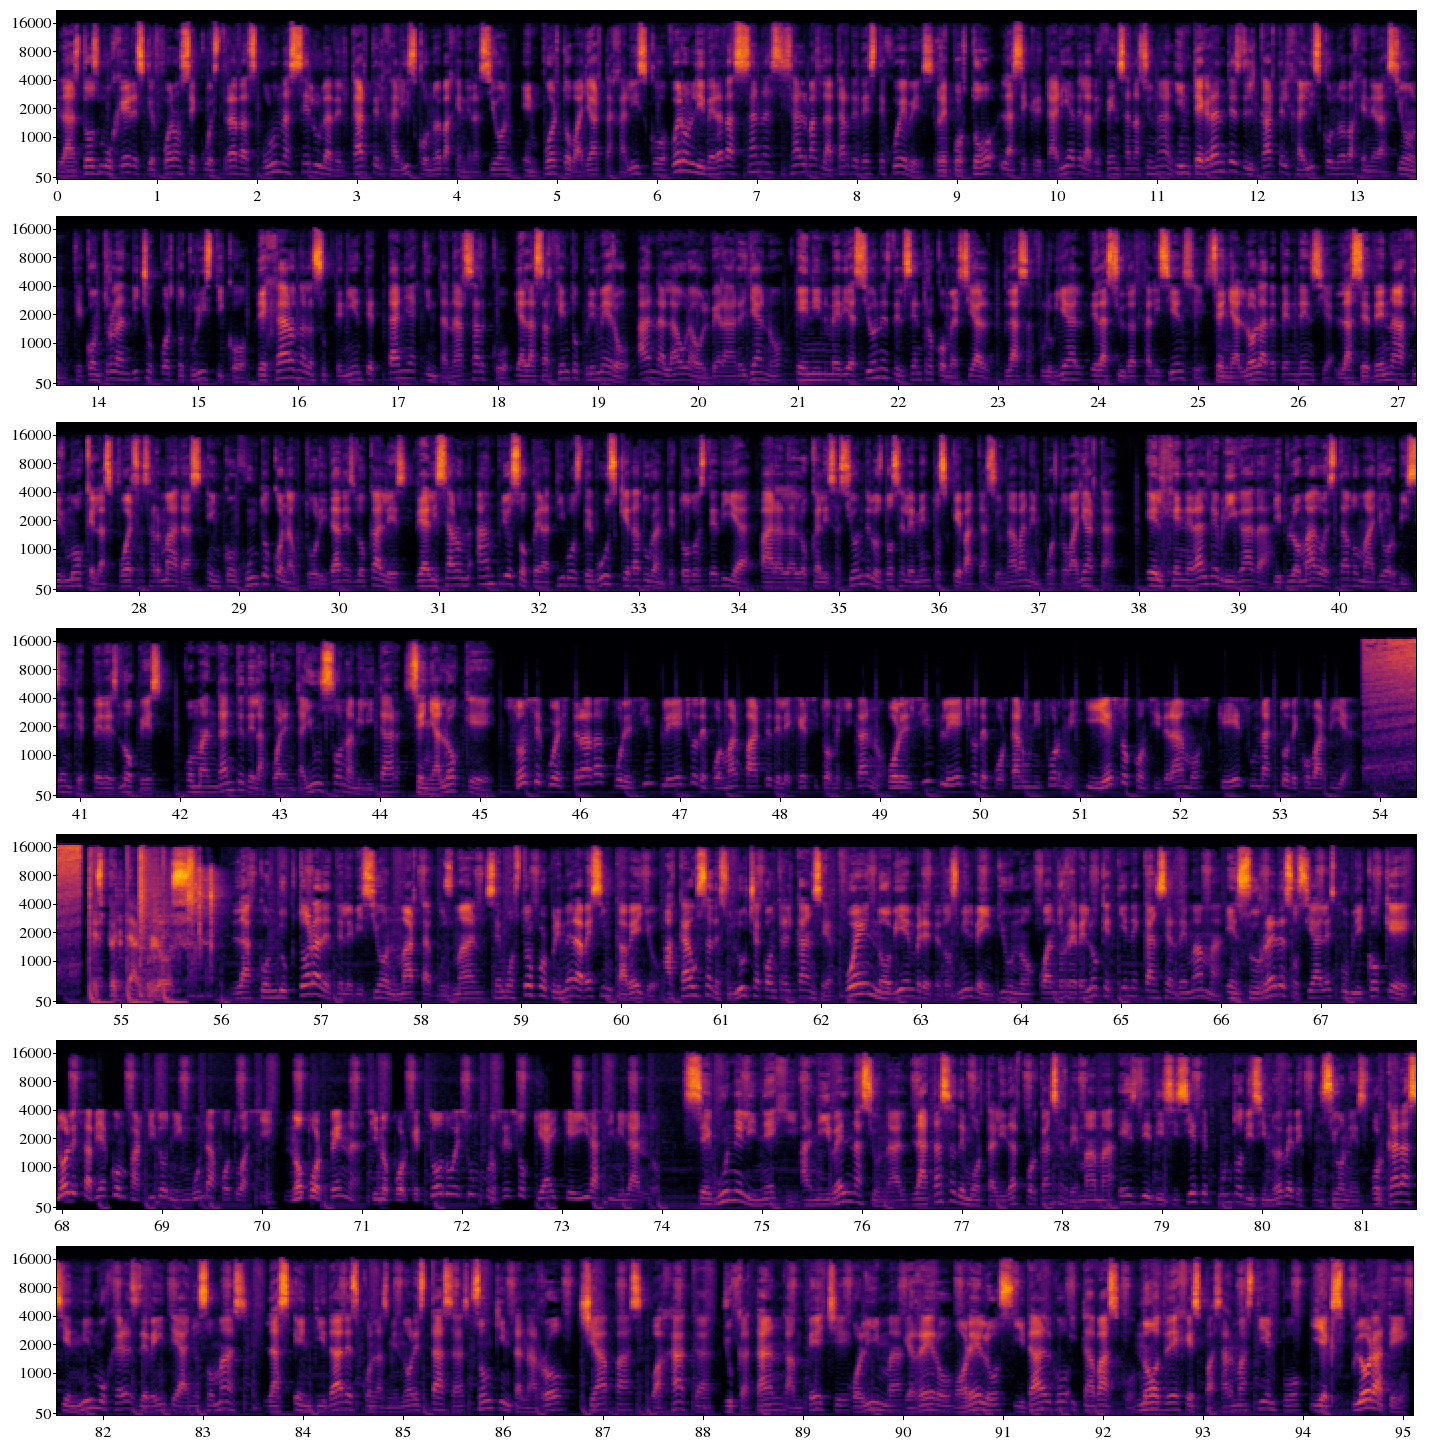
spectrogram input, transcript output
Las dos mujeres que fueron secuestradas por una célula del cártel Jalisco Nueva Generación en Puerto Vallarta, Jalisco, fueron liberadas sanas y salvas la tarde de este jueves, reportó la Secretaría de la Defensa Nacional. Integrantes del cártel Jalisco Nueva Generación, que controlan dicho puerto turístico, dejaron a la subteniente Tania Quintanar Zarco y a la sargento primero Ana Laura Olvera Arellano en inmediaciones del centro comercial Plaza Fluvial de la ciudad jalisciense, señaló la dependencia. La Sedena afirmó que las Fuerzas Armadas, en conjunto con autoridades locales realizaron amplios operativos de búsqueda durante todo este día para la localización de los dos elementos que vacacionaban en Puerto Vallarta. El general de brigada, diplomado Estado Mayor Vicente Pérez López, comandante de la 41 Zona Militar, señaló que son secuestradas por el simple hecho de formar parte del ejército mexicano, por el simple hecho de portar uniforme, y eso consideramos que es un acto de cobardía. Espectáculos. La conductora de televisión Marta Guzmán se mostró por primera vez sin cabello a causa de su lucha contra el cáncer. Fue en noviembre de 2021 cuando reveló que tiene cáncer de mama. En sus redes sociales publicó que no les había compartido ninguna foto así, no por pena, sino porque todo es un proceso que hay que ir asimilando. Según el INEGI, a nivel nacional, la tasa de mortalidad por cáncer de mama es de 17.19 defunciones por cada 100.000 mujeres de 20 años o más. Las entidades con las menores tasas son Quintana Roo, Chiapas, Oaxaca, Yucatán, Campeche, Colima, Guerrero, Morelos, Hidalgo y Tabasco. No dejes pasar más tiempo y explórate.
